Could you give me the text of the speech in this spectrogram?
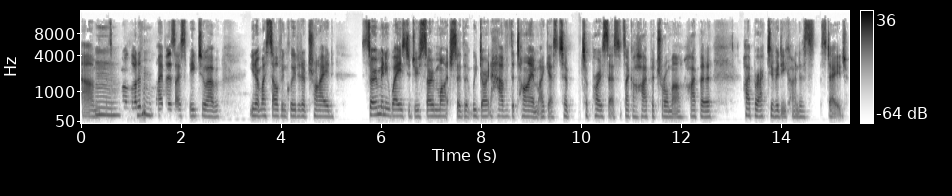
Um, mm. A lot of mm-hmm. survivors I speak to have, you know, myself included, have tried so many ways to do so much so that we don't have the time, I guess, to to process. It's like a hyper trauma, hyper hyperactivity kind of stage.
